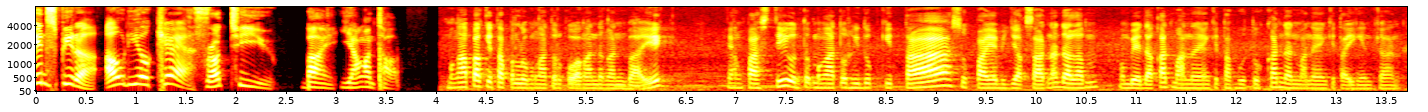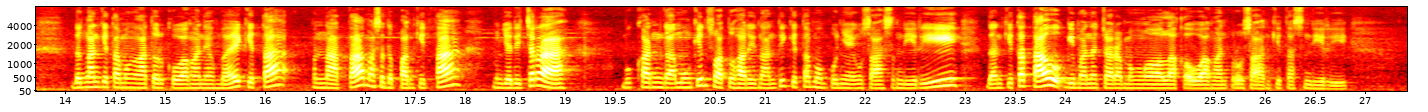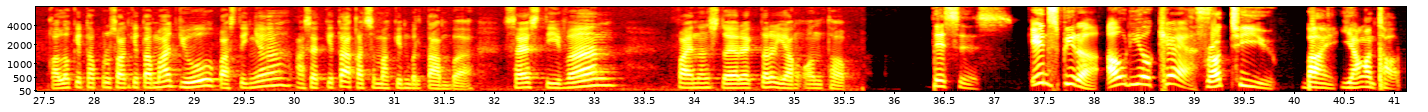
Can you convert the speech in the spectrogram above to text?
Inspira Audio Cast. brought to you by Young on Top. Mengapa kita perlu mengatur keuangan dengan baik? Yang pasti untuk mengatur hidup kita supaya bijaksana dalam membedakan mana yang kita butuhkan dan mana yang kita inginkan. Dengan kita mengatur keuangan yang baik, kita menata masa depan kita menjadi cerah. Bukan nggak mungkin suatu hari nanti kita mempunyai usaha sendiri dan kita tahu gimana cara mengelola keuangan perusahaan kita sendiri. Kalau kita perusahaan kita maju, pastinya aset kita akan semakin bertambah. Saya Steven, Finance Director yang on top. This is Inspira Audio Cast. brought to you by Young on Top.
